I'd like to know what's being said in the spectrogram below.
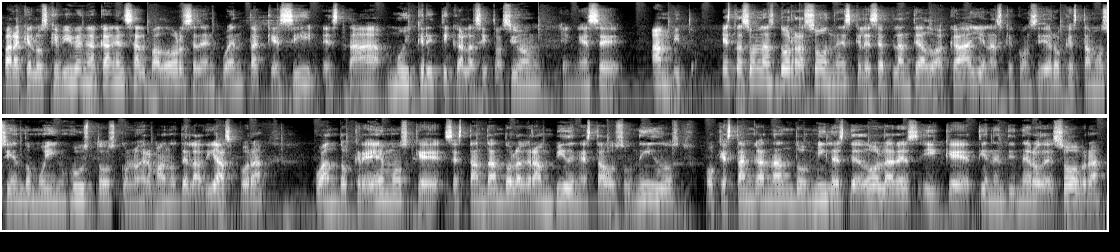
para que los que viven acá en El Salvador se den cuenta que sí está muy crítica la situación en ese ámbito. Estas son las dos razones que les he planteado acá y en las que considero que estamos siendo muy injustos con los hermanos de la diáspora cuando creemos que se están dando la gran vida en Estados Unidos o que están ganando miles de dólares y que tienen dinero de sobra,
